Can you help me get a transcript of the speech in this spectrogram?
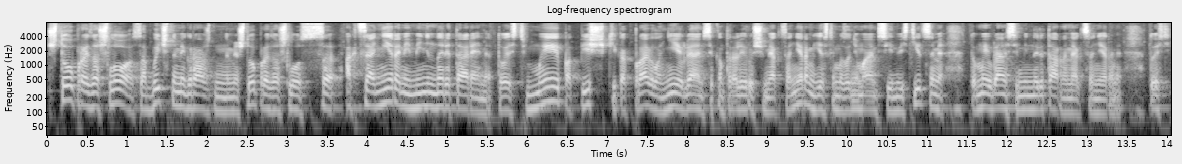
что произошло с обычными гражданами, что произошло с акционерами, миноритариями. То есть мы, подписчики, как правило, не являемся контролирующими акционерами. Если мы занимаемся инвестициями, то мы являемся миноритарными акционерами. То есть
